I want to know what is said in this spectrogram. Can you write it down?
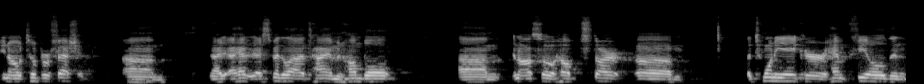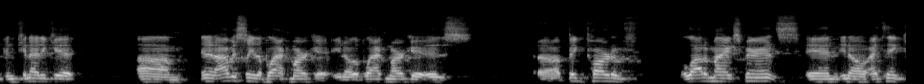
you know to a profession. Um, I, I, had I spent a lot of time in Humboldt, um, and also helped start um, a 20 acre hemp field in, in Connecticut. Um, and then obviously the black market. You know, the black market is a big part of a lot of my experience. And, you know, I think,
